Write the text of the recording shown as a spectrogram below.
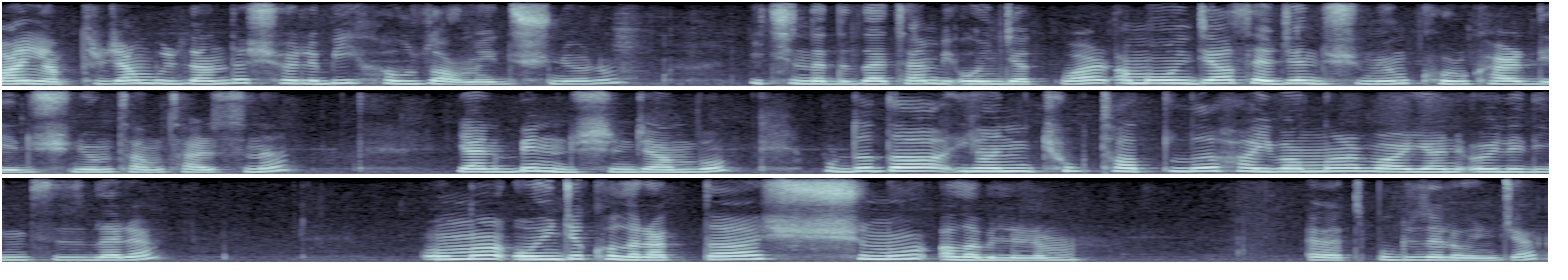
banyo yaptıracağım. Bu yüzden de şöyle bir havuz almayı düşünüyorum. İçinde de zaten bir oyuncak var. Ama oyuncağı seveceğini düşünmüyorum. Korkar diye düşünüyorum tam tersine. Yani benim düşüncem bu. Burada da yani çok tatlı hayvanlar var. Yani öyle diyeyim sizlere. Ona oyuncak olarak da şunu alabilirim. Evet bu güzel oyuncak.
